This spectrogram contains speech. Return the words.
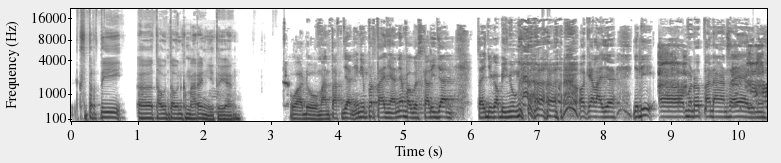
Seperti tahun tahun-tahun kemarin gitu ya. Waduh, mantap Jan. Ini pertanyaannya bagus sekali Jan. Saya juga bingung. Oke lah ya. Jadi uh, menurut pandangan saya ini.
